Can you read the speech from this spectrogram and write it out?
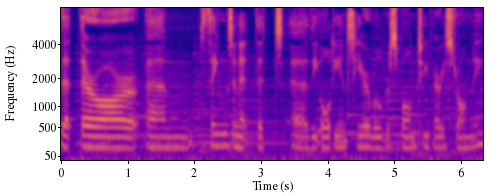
that there are um, things in it that uh, the audience here will respond to very strongly.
